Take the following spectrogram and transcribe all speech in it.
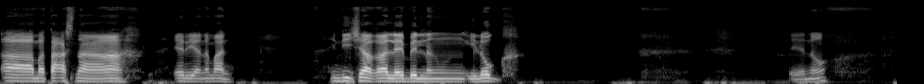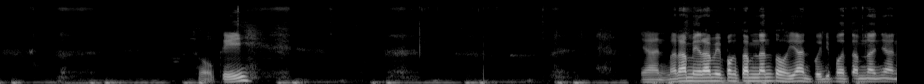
ah, mataas na area naman. hindi siya ka-level ng ilog. Ayan o. So, okay. Yan, marami-rami pang tamnan to. Yan, pwede pang tamnan yan.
